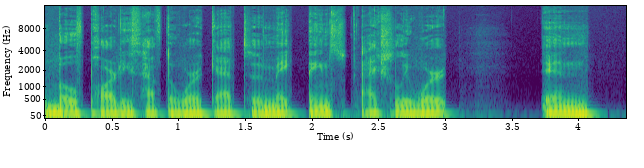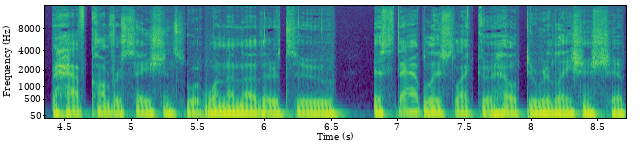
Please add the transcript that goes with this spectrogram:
both parties have to work at to make things actually work and have conversations with one another to establish like a healthy relationship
